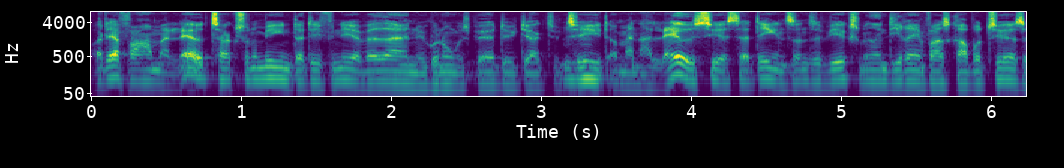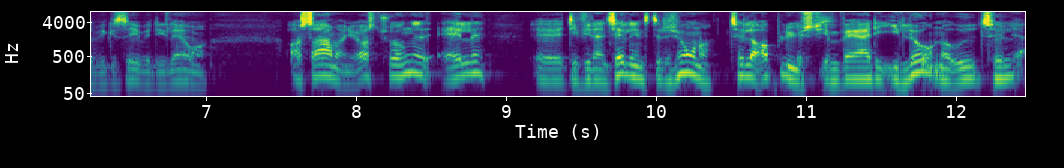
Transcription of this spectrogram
Og derfor har man lavet taksonomien, der definerer, hvad er en økonomisk bæredygtig aktivitet, mm. og man har lavet CSRD'en, sådan så virksomhederne de rent faktisk rapporterer, så vi kan se, hvad de laver. Ja. Og så har man jo også tvunget alle øh, de finansielle institutioner til at oplyse, yes. jamen, hvad er det, I låner ud til, ja. Ja.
